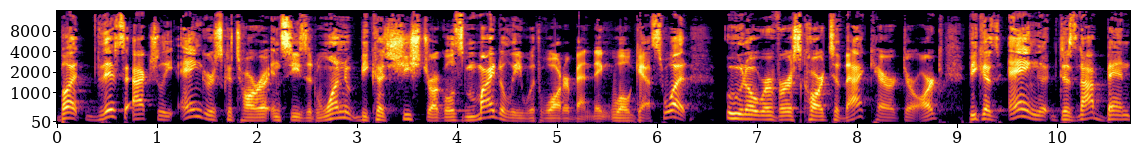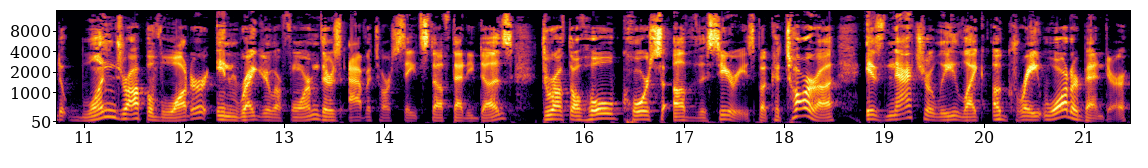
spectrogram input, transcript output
But this actually angers Katara in season one because she struggles mightily with waterbending. Well, guess guess what? Uno reverse card to that character arc because Aang does not bend one drop of water in regular form. There's avatar state stuff that he does throughout the whole course of the series. But Katara is naturally like a great waterbender.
